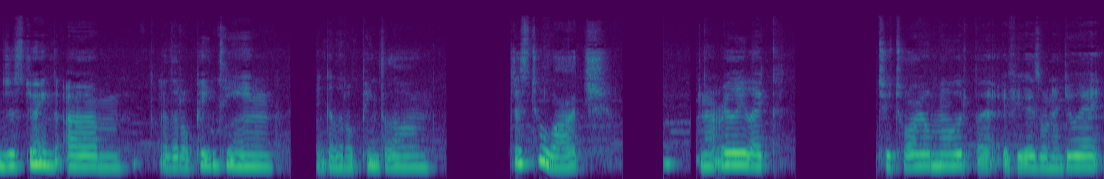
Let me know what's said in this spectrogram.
Just doing um a little painting, like a little paint along, just to watch. Not really like tutorial mode, but if you guys want to do it,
